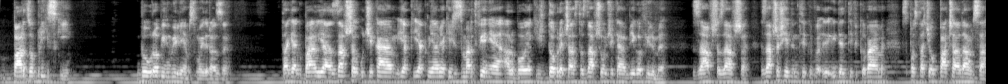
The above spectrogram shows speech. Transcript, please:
bardzo bliski był Robin Williams, moi drodzy. Tak jak ja zawsze uciekałem, jak, jak miałem jakieś zmartwienie albo jakiś dobry czas, to zawsze uciekałem w jego filmy. Zawsze, zawsze. Zawsze się identyf- identyfikowałem z postacią Patcha Adamsa.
